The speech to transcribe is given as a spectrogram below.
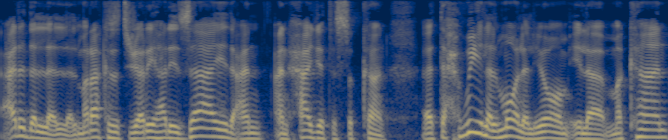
عدد المراكز التجارية هذه زايد عن عن حاجة السكان. آه، تحويل المول اليوم إلى مكان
